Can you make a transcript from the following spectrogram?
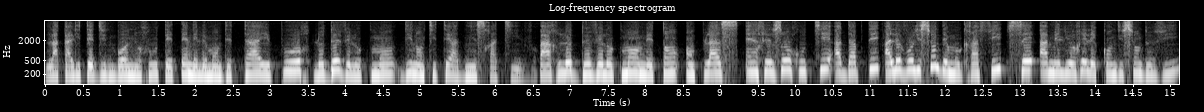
La qualité d'une bonne route est un élément de taille pour le développement d'une entité administrative. Par le développement mettant en place un réseau routier adapté à l'évolution démographique, c'est améliorer les conditions de vie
